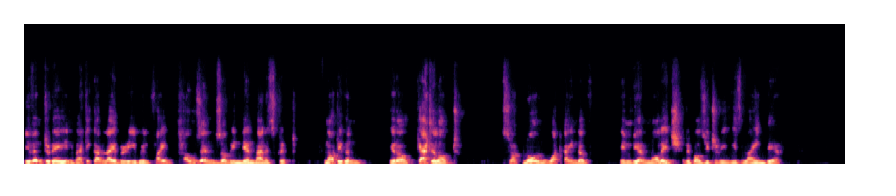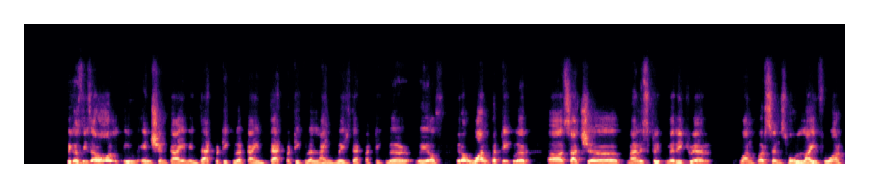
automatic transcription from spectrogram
Even today in Vatican Library, you will find thousands of Indian manuscript, not even, you know, cataloged. It's not known what kind of Indian knowledge repository is lying there. Because these are all in ancient time, in that particular time, that particular language, that particular way of, you know, one particular uh, such uh, manuscript may require one person's whole life work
